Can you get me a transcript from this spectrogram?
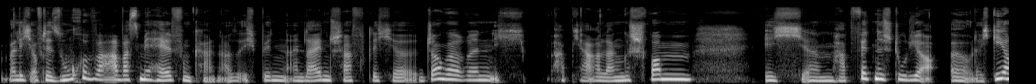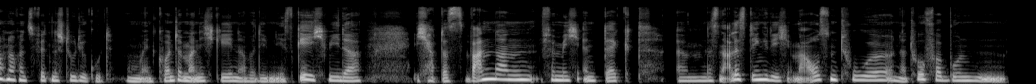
weil ich auf der Suche war, was mir helfen kann. Also ich bin eine leidenschaftliche Joggerin, ich habe jahrelang geschwommen, ich ähm, habe Fitnessstudio äh, oder ich gehe auch noch ins Fitnessstudio. Gut, im Moment konnte man nicht gehen, aber demnächst gehe ich wieder. Ich habe das Wandern für mich entdeckt. Ähm, das sind alles Dinge, die ich im Außen tue, naturverbunden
